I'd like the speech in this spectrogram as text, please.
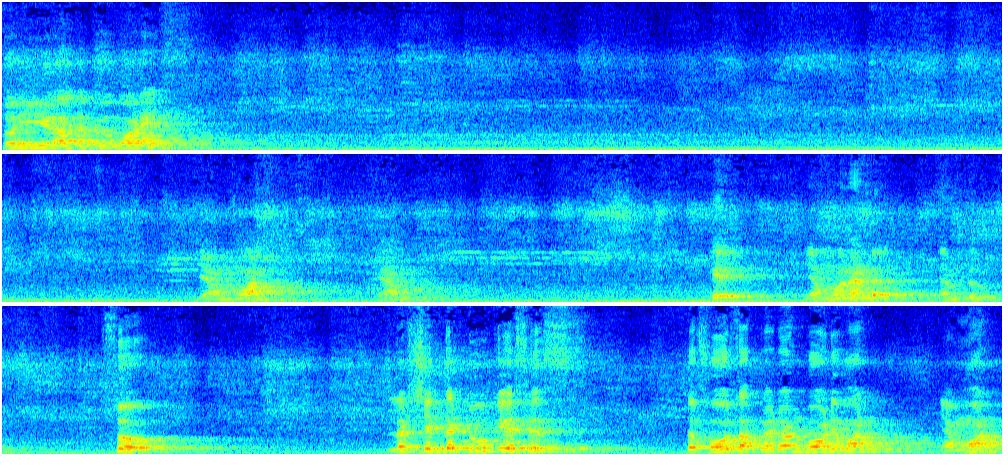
So here are the two bodies. M1, M2. Okay, M1 and M2. So let's check the two cases. The force applied on body 1, M1,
